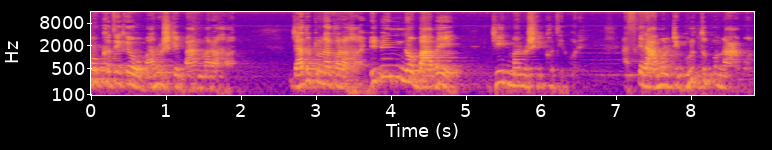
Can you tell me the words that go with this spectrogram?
পক্ষ থেকেও মানুষকে বান মারা হয়, জাদুটুনা করা হয়, বিভিন্নভাবে জিন মানুষকে ক্ষতি করে। আজকের আমলটি গুরুত্বপূর্ণ আমল।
